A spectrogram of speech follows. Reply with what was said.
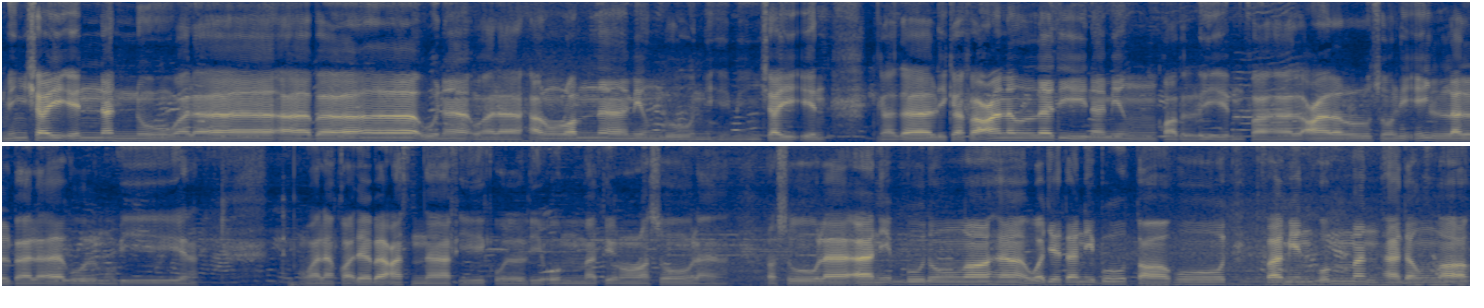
من شيء نحن ولا آباؤنا ولا حرمنا من دونه من شيء. كذلك فعل الذين من قبلهم فهل على الرسل إلا البلاغ المبين. ولقد بعثنا في كل أمة رسولا رسولا أن اعبدوا الله واجتنبوا الطاغوت فمنهم من هدى الله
